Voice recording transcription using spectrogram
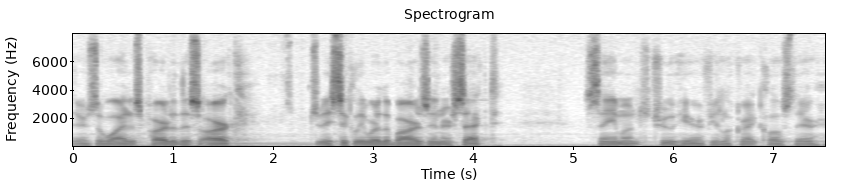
There's the widest part of this arc. It's basically where the bars intersect. Same on true here if you look right close there.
